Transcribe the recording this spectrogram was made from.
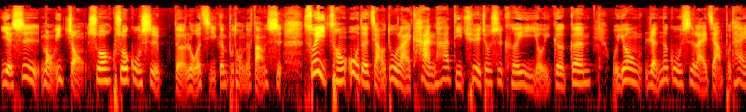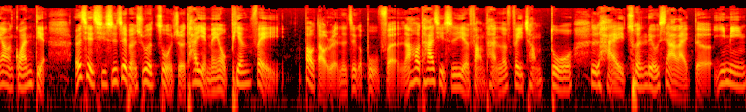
也是某一种说说故事的逻辑跟不同的方式。所以从物的角度来看，它的确就是可以有一个跟我用人的故事来讲不太一样的观点。而且其实这本书的作者他也没有偏废。报道人的这个部分，然后他其实也访谈了非常多是还存留下来的移民，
